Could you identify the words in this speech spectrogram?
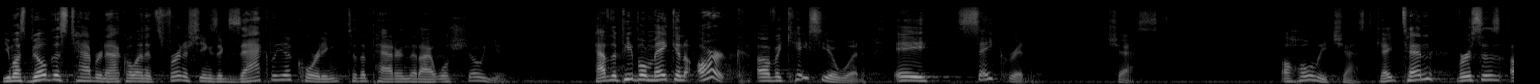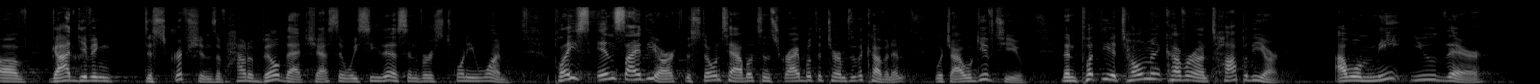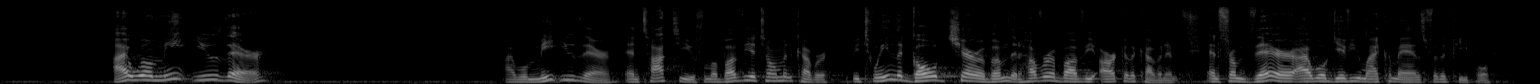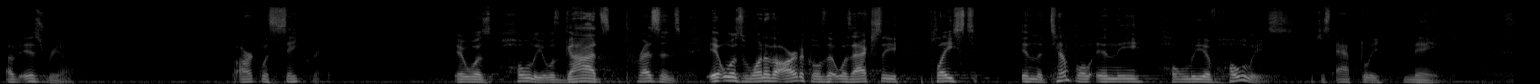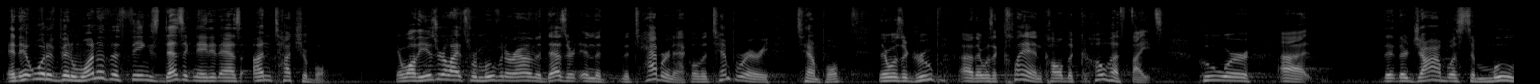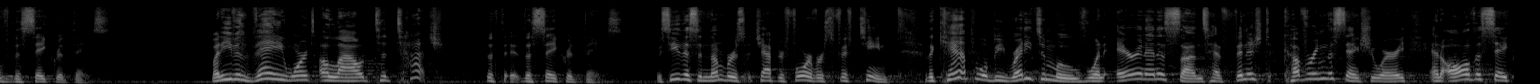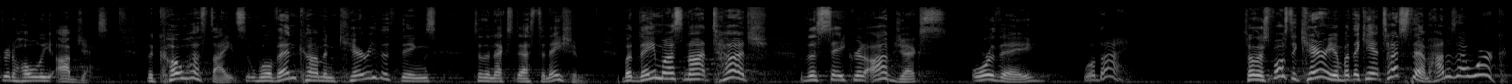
You must build this tabernacle and its furnishings exactly according to the pattern that I will show you. Have the people make an ark of acacia wood, a sacred chest, a holy chest. Okay, 10 verses of God giving descriptions of how to build that chest, and we see this in verse 21. Place inside the ark the stone tablets inscribed with the terms of the covenant, which I will give to you. Then put the atonement cover on top of the ark. I will meet you there. I will meet you there. I will meet you there and talk to you from above the atonement cover between the gold cherubim that hover above the Ark of the Covenant. And from there I will give you my commands for the people of Israel. The Ark was sacred, it was holy, it was God's presence. It was one of the articles that was actually placed in the temple in the Holy of Holies which is aptly named. And it would have been one of the things designated as untouchable. And while the Israelites were moving around in the desert in the, the tabernacle, the temporary temple, there was a group, uh, there was a clan called the Kohathites who were, uh, th- their job was to move the sacred things. But even they weren't allowed to touch the, th- the sacred things. We see this in Numbers chapter 4, verse 15. The camp will be ready to move when Aaron and his sons have finished covering the sanctuary and all the sacred holy objects. The Kohathites will then come and carry the things to the next destination. But they must not touch the sacred objects or they will die. So they're supposed to carry them, but they can't touch them. How does that work?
